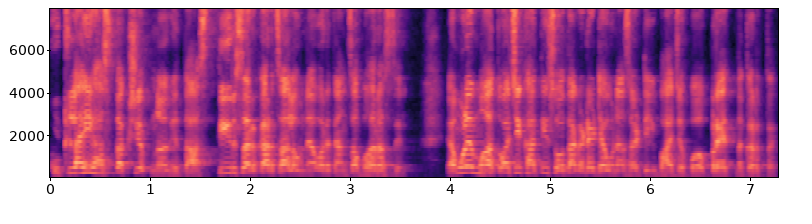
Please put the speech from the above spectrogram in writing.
कुठलाही हस्तक्षेप न घेता स्थिर सरकार चालवण्यावर त्यांचा भर असेल. यामुळे महत्वाची खाती स्वतःकडे ठेवण्यासाठी भाजप प्रयत्न करत आहे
